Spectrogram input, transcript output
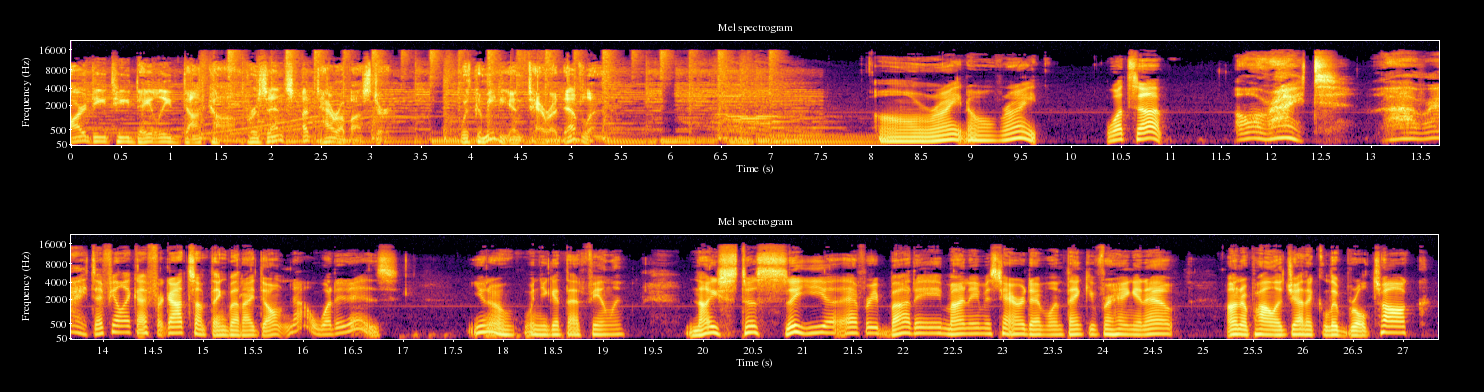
RDTDaily.com presents a Tara Buster with comedian Tara Devlin. All right, all right. What's up? All right. All right. I feel like I forgot something, but I don't know what it is. You know, when you get that feeling. Nice to see you, everybody. My name is Tara Devlin. Thank you for hanging out. Unapologetic liberal talk.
